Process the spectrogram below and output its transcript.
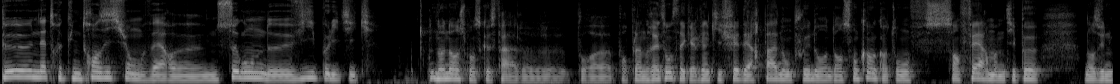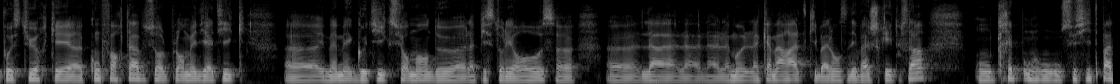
peut n'être qu'une transition vers une seconde vie politique? Non, non, je pense que pour, pour plein de raisons, c'est quelqu'un qui fédère pas non plus dans, son camp. Quand on s'enferme un petit peu dans une posture qui est confortable sur le plan médiatique, et même gothique sûrement de euh, la pistoleros, euh, euh la, la, la, la, camarade qui balance des vacheries, tout ça. On crée, on, suscite pas,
